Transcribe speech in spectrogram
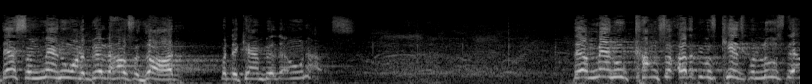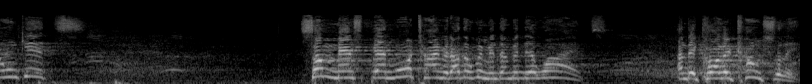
There's some men who want to build a house of God but they can't build their own house. There are men who counsel other people's kids but lose their own kids. Some men spend more time with other women than with their wives. And they call it counseling.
